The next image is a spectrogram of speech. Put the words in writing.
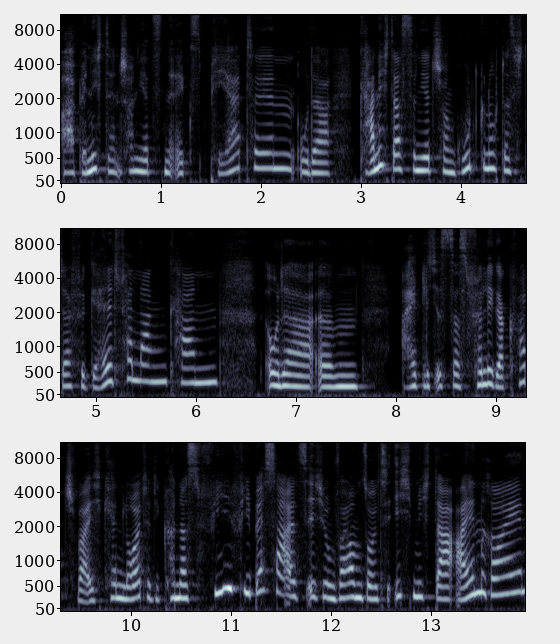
oh, bin ich denn schon jetzt eine Expertin oder kann ich das denn jetzt schon gut genug, dass ich dafür Geld verlangen kann? Oder ähm, eigentlich ist das völliger Quatsch, weil ich kenne Leute, die können das viel, viel besser als ich und warum sollte ich mich da einreihen?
